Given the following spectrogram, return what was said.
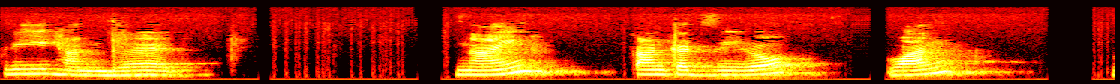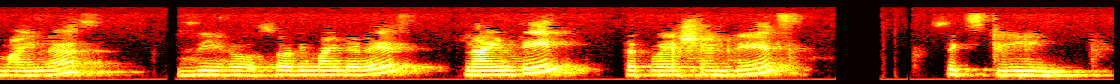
300. 9, can't cut 0. 1 minus 0. So, reminder is 19. The question is 16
